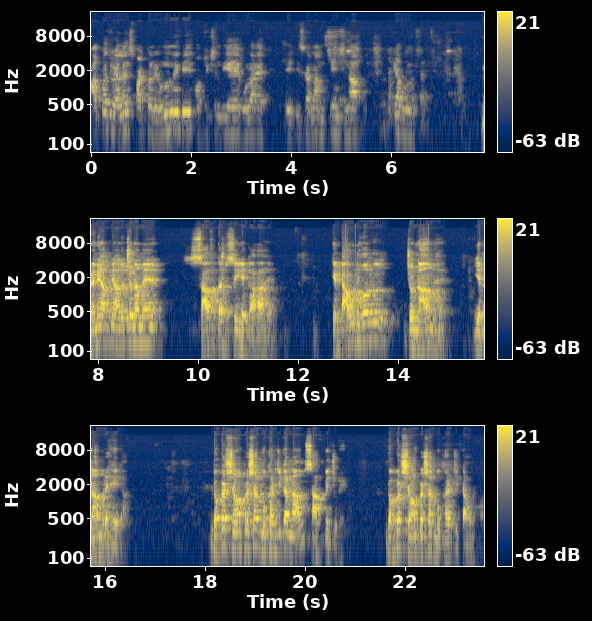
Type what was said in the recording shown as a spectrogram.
आपका जो अलायंस पार्टनर है उन्होंने भी ऑब्जेक्शन दिए है बोला है कि इसका नाम चेंज ना हो क्या बोलना चाहेंगे मैंने अपनी आलोचना में साफ़ तर्क से ये कहा है कि टाउन हॉल जो नाम है, ये नाम रहेगा। डॉक्टर श्यामा प्रसाद मुखर्जी का नाम साथ में जुड़ेगा। Doctor Shyama Prasad Mukherjee town hall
